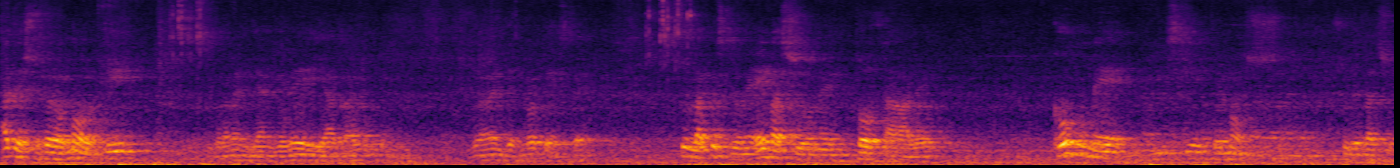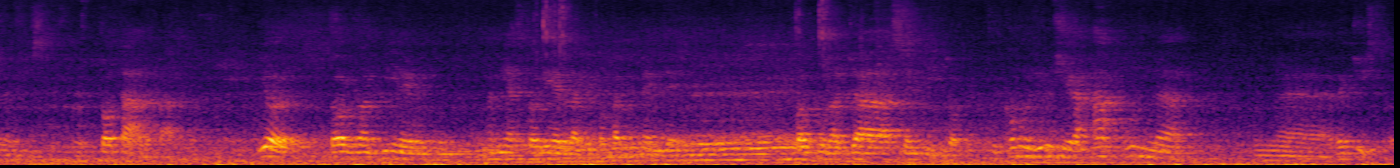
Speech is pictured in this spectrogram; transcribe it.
Adesso però molti, sicuramente anche lei avrà avuto sicuramente proteste, sulla questione evasione totale. Come vi siete mossi sull'evasione fiscale? Totale parlo. Io torno a dire una mia storiella che probabilmente qualcuno ha già sentito. Il comune di Lucera ha un, un uh, registro,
